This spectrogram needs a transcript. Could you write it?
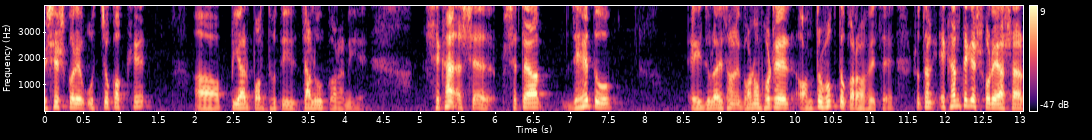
বিশেষ করে উচ্চকক্ষে পিয়ার পদ্ধতি চালু করা নিয়ে। সেখা, সে- সেটা যেহেতু এই জুলাই গণভোটের অন্তর্ভুক্ত করা হয়েছে, সুতরাং এখান থেকে সরে আসার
